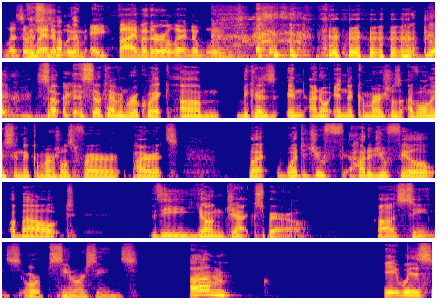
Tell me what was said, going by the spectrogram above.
unless Orlando something Bloom ate five other Orlando Blooms. so so Kevin, real quick, um, because in I know in the commercials, I've only seen the commercials for Pirates, but what did you? How did you feel about the young Jack Sparrow uh scenes or scene or scenes? Um, it was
